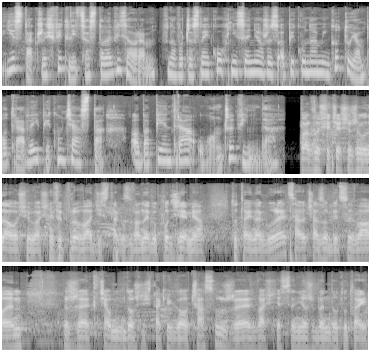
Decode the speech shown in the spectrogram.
jest także świetlica z telewizorem. W nowoczesnej kuchni seniorzy z opiekunami gotują potrawy i pieką ciasta. Oba piętra łączy winda. Bardzo się cieszę, że udało się właśnie wyprowadzić z tak zwanego podziemia tutaj na górę. Cały czas obiecywałem, że chciałbym dożyć takiego czasu, że właśnie seniorzy będą tutaj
